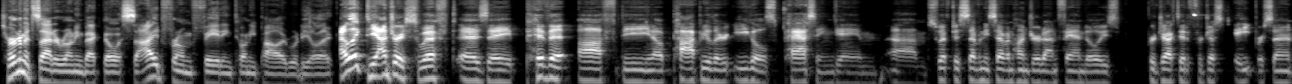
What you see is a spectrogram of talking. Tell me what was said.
Tournament side of running back, though, aside from fading Tony Pollard, what do you like? I like D'Andre Swift as a pivot off the you know popular Eagles passing game. Um, Swift is 7,700 on FanDuel. He's projected for just 8%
